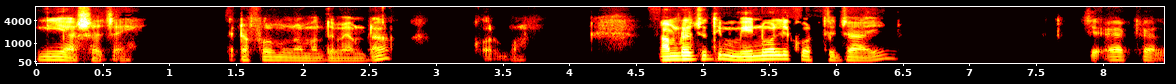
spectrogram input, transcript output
নিয়ে আসা যায় এটা ফর্মুলার মাধ্যমে আমরা করব। আমরা যদি ম্যানুয়ালি করতে যাই, যে এফএল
